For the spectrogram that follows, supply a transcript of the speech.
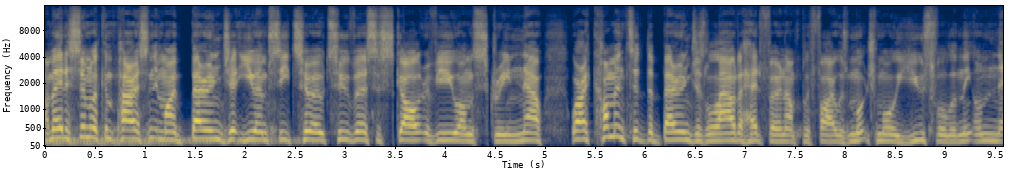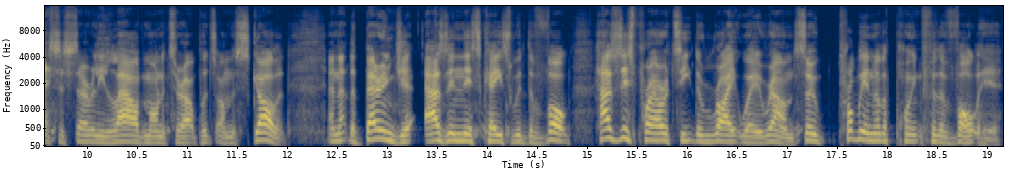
I made a similar comparison in my Behringer UMC 202 versus Scarlett review on screen now, where I commented the Behringer's louder headphone amplifier was much more useful than the unnecessarily loud monitor outputs on the Scarlett, and that the Behringer, as in this case with the Volt, has this priority the right way around. So, probably another point for the Volt here.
